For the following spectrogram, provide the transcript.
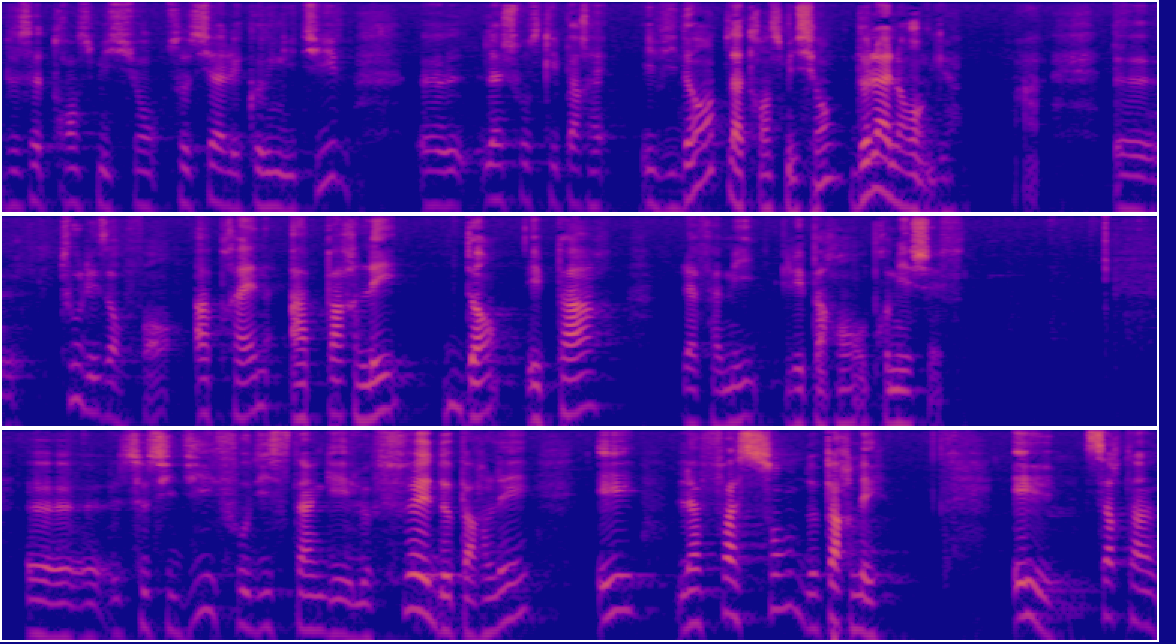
de cette transmission sociale et cognitive, la chose qui paraît évidente, la transmission de la langue. tous les enfants apprennent à parler dans et par la famille, les parents au premier chef. Euh, ceci dit, il faut distinguer le fait de parler et la façon de parler. Et certains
